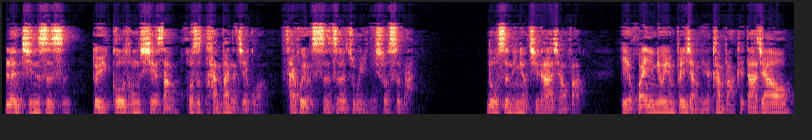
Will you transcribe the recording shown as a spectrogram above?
认清事实，对于沟通协商或是谈判的结果，才会有实质的注意，你说是吧？若是您有其他的想法，也欢迎留言分享你的看法给大家哦。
